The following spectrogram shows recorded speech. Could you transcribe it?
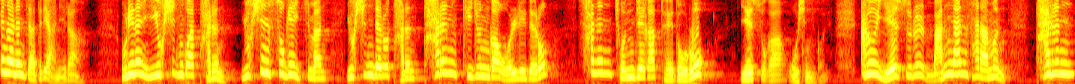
행하는 자들이 아니라 우리는 이 육신과 다른 육신 속에 있지만 육신대로 다른 다른 기준과 원리대로 사는 존재가 되도록 예수가 오신 거예요. 그 예수를 만난 사람은 다른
